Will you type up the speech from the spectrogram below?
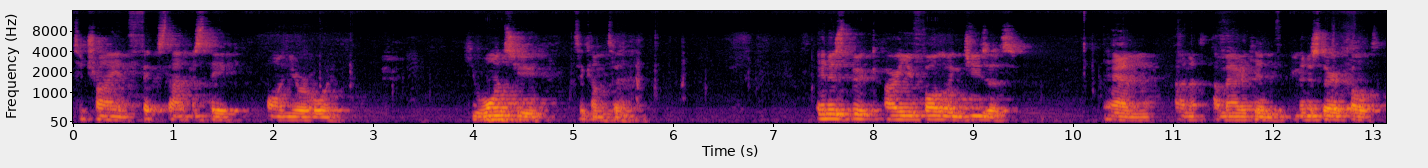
to try and fix that mistake on your own. He wants you to come to Him. In his book, Are You Following Jesus? Um, an American minister called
